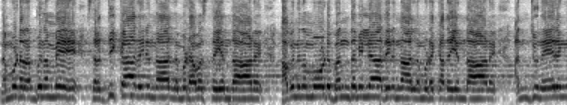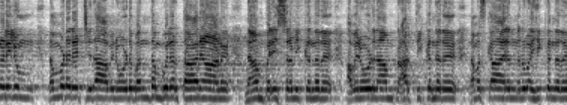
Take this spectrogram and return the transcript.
നമ്മുടെ റബ്ബ് നമ്മെ ശ്രദ്ധിക്കാതിരുന്നാൽ നമ്മുടെ അവസ്ഥ എന്താണ്? അവന് നമ്മോട് ബന്ധമില്ലാതിരുന്നാൽ നമ്മുടെ കഥ എന്താണ്? അഞ്ചു നേരങ്ങളിലും നമ്മുടെ രക്ഷിതാവിനോട് ബന്ധം പുലർത്താനാണ് നാം പരിശ്രമിക്കുന്നത്. അവനോട് നാം പ്രാർത്ഥിക്കുന്നത് നമസ്കാരം നിർവഹിക്കുന്നത്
